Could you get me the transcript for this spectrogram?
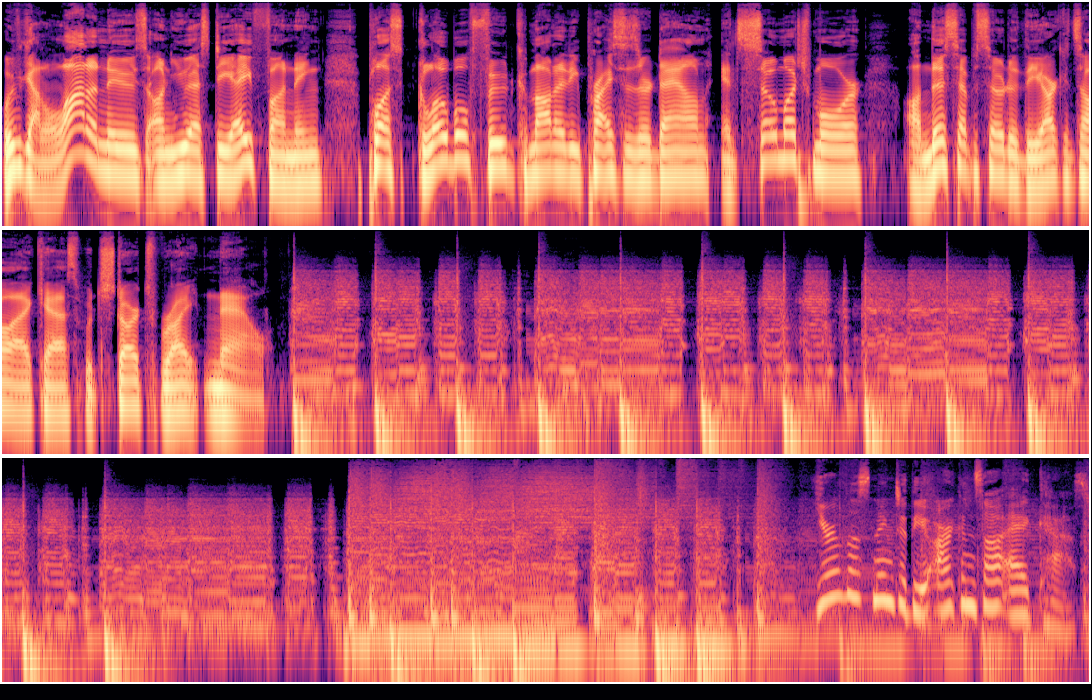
We've got a lot of news on USDA funding, plus global food commodity prices are down, and so much more on this episode of the Arkansas AgCast, which starts right now. You're listening to the Arkansas AgCast,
